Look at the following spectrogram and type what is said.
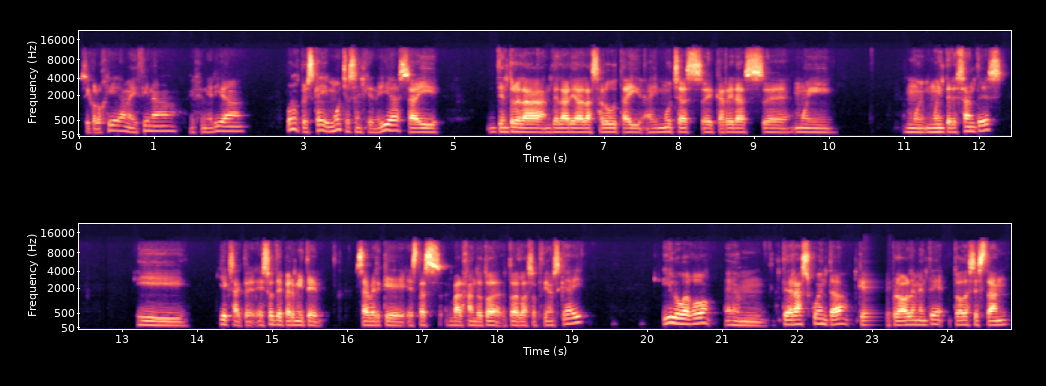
psicología, medicina, ingeniería. Bueno, pero es que hay muchas ingenierías, hay dentro del área de la salud hay, muchas eh, carreras eh, muy, muy, interesantes y, y, exacto, eso te permite saber que estás barajando todas las opciones que hay y luego em, te darás cuenta que probablemente todas están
